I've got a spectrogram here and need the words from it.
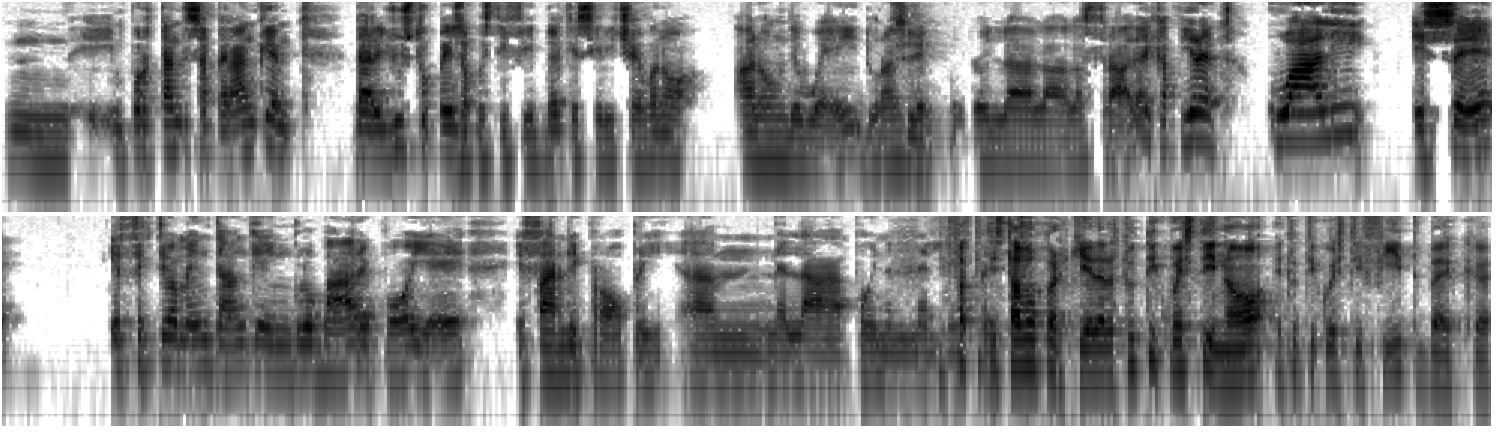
mh, è importante sapere anche dare il giusto peso a questi feedback che si ricevono along the way durante sì. il, la, la, la, strada e capire quali e se effettivamente anche inglobare poi e, e farli propri um, nella, poi nel, nel infatti ti stavo per chiedere tutti questi no e tutti questi feedback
